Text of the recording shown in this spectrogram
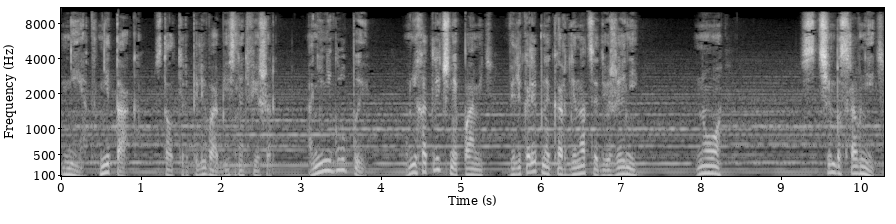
«Нет, не так», — стал терпеливо объяснять Фишер. «Они не глупы. У них отличная память, великолепная координация движений. Но с чем бы сравнить?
